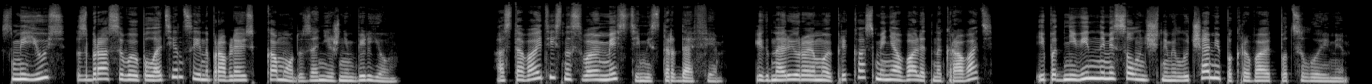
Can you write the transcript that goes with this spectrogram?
Смеюсь, сбрасываю полотенце и направляюсь к комоду за нижним бельем. «Оставайтесь на своем месте, мистер Даффи». Игнорируя мой приказ, меня валят на кровать и под невинными солнечными лучами покрывают поцелуями.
